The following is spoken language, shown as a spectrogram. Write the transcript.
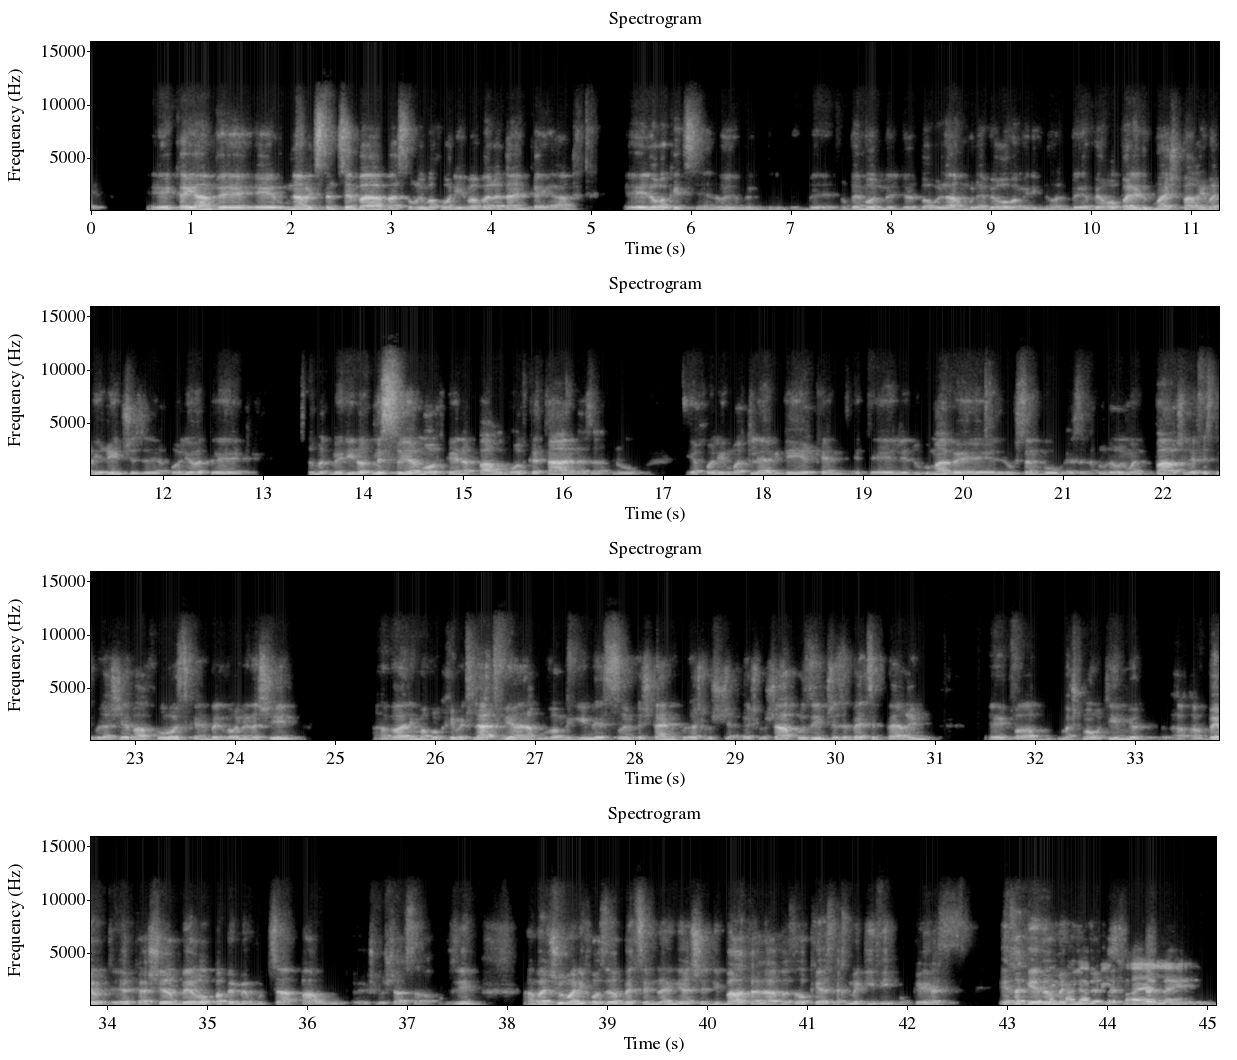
קיים ואומנם הצטמצם בעשורים האחרונים אבל עדיין קיים לא רק אצלנו, בהרבה מאוד מדינות בעולם, אולי ברוב המדינות, באירופה לדוגמה יש פערים אדירים שזה יכול להיות, זאת אומרת מדינות מסוימות, כן, הפער הוא מאוד קטן אז אנחנו יכולים רק להגדיר, כן, את, לדוגמה בלוקסמבורג אז אנחנו מדברים על פער של 0.7 אחוז, כן, בין גברים לנשים אבל אם אנחנו לוקחים את לטביה אנחנו כבר מגיעים ל-22.3 אחוזים שזה בעצם פערים כבר משמעותיים הרבה יותר, כאשר באירופה בממוצע הפער הוא 13 אחוזים אבל שוב אני חוזר בעצם לעניין שדיברת עליו אז אוקיי אז איך מגיבים אוקיי אז איך הגבר מגיב? אגב בישראל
